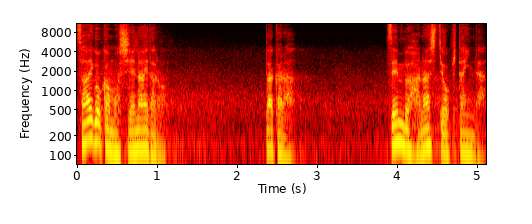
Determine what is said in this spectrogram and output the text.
最後かもしれないだろう。だから全部話しておきたいんだ。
